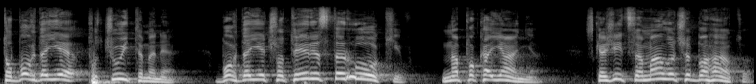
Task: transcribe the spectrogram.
то Бог дає, почуйте мене. Бог дає 400 років на покаяння. Скажіть, це мало чи багато?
